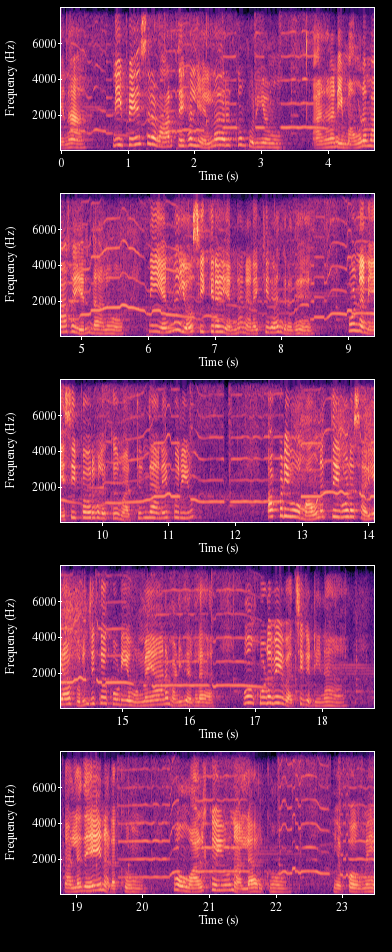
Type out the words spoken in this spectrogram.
ஏன்னா நீ பேசுகிற வார்த்தைகள் எல்லாருக்கும் புரியும். ஆனால் நீ மௌனமாக இருந்தாலும் நீ என்ன யோசிக்கிற என்ன நினைக்கிறங்கிறது உன்னை நேசிப்பவர்களுக்கு மட்டும்தானே புரியும். அப்படி உன் மௌனத்தை கூட சரியாக புரிஞ்சிக்கக்கூடிய உண்மையான மனிதர்களை உன் கூடவே வச்சுக்கிட்டினா நல்லதே நடக்கும். உன் வாழ்க்கையும் நல்லா இருக்கும். எப்போவுமே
